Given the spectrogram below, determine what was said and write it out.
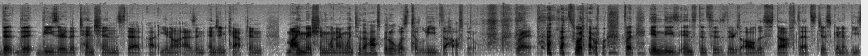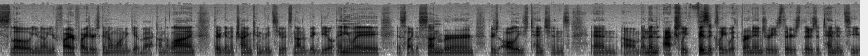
the, the these are the tensions that uh, you know, as an engine captain, my mission when I went to the hospital was to leave the hospital. Right. that's what I want. But in these instances, there's all this stuff that's just going to be slow. You know, your firefighter's going to want to get back on the line. They're going to try and convince you it's not a big deal anyway. It's like a sunburn. There's all these tensions, and um, and then actually physically with burn injuries, there's there's a tendency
